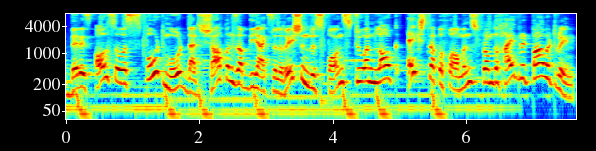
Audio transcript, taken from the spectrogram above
There is also a sport mode that sharpens up the acceleration response to unlock extra performance from the hybrid powertrain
